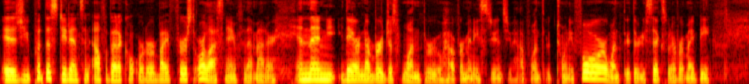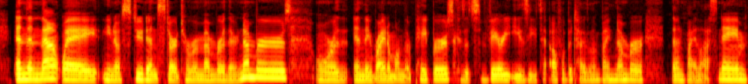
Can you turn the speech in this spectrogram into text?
is you put the students in alphabetical order by first or last name for that matter. And then they are numbered just one through however many students you have, one through 24, one through 36, whatever it might be. And then that way, you know, students start to remember their numbers or and they write them on their papers because it's very easy to alphabetize them by number then by last name.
